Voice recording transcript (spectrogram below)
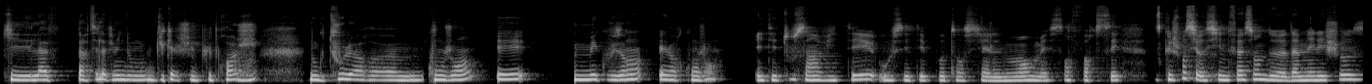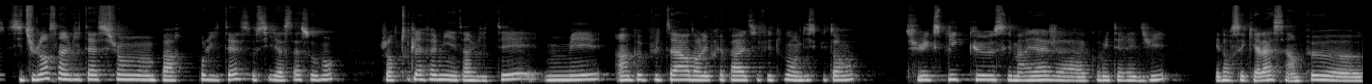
qui est la partie de la famille dont- duquel je suis le plus proche, Mhm. donc tous leurs euh, conjoints et mes cousins et leurs conjoints. Étaient tous invités ou c'était potentiellement, mais sans forcer Parce que je pense qu'il y a aussi une façon de- d'amener les choses. Si tu lances l'invitation par politesse aussi, il y a ça souvent. Genre toute la famille est invitée, mais un peu plus tard, dans les préparatifs et tout, en discutant, tu expliques que c'est mariage à comité réduit. Et dans ces cas-là, c'est un peu euh,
